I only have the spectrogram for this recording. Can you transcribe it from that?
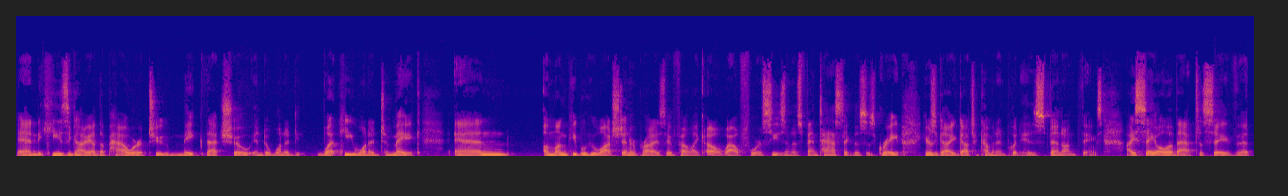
and he's the guy who had the power to make that show into of what he wanted to make. And among people who watched Enterprise, they felt like, oh, wow, fourth season is fantastic. This is great. Here's a guy who got to come in and put his spin on things. I say all of that to say that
